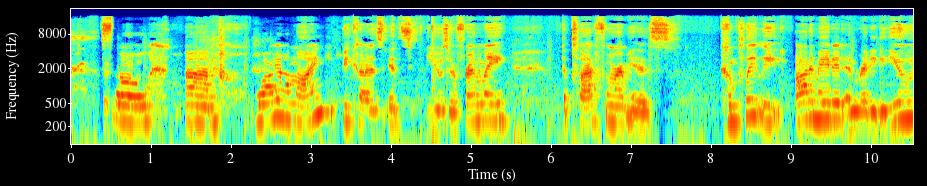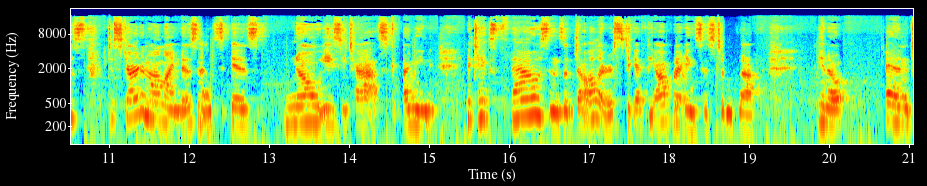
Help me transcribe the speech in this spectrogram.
so, um, why online? Because it's user friendly. The platform is completely automated and ready to use. To start an online business is no easy task. I mean, it takes thousands of dollars to get the operating systems up, you know, and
